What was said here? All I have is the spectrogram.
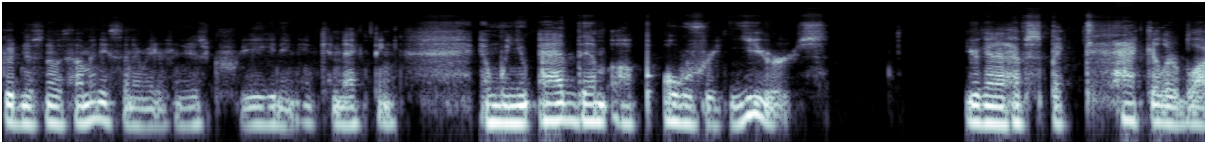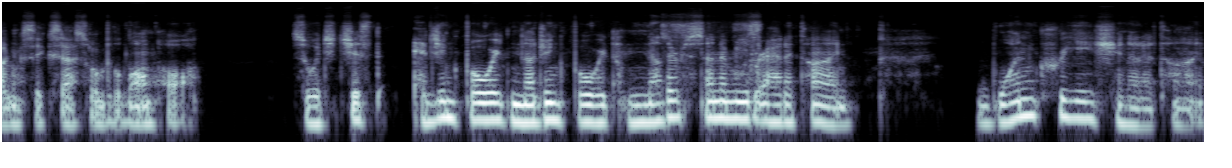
goodness knows how many centimeters, and you're just creating and connecting. And when you add them up over years, you're going to have spectacular blogging success over the long haul. So it's just edging forward, nudging forward another centimeter at a time, one creation at a time,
